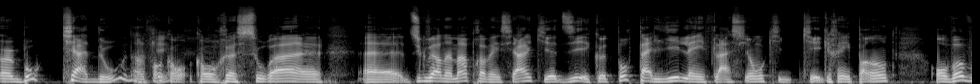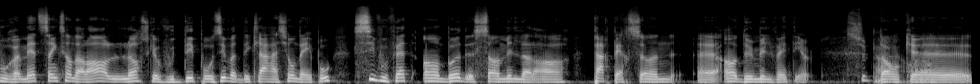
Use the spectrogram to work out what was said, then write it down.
un, beau cadeau, dans le fond, qu'on reçoit du gouvernement provincial qui a dit, écoute, pour pallier l'inflation qui, qui est grimpante, on va vous remettre 500 dollars lorsque vous déposez votre déclaration d'impôt si vous faites en bas de 100 000 dollars par personne euh, en 2021. Super. Donc, euh,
